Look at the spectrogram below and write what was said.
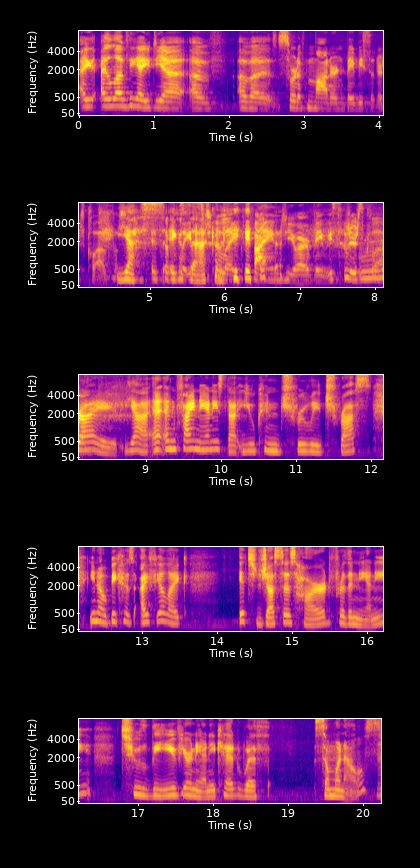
I, I love the idea of of a sort of modern babysitters club. Yes, It's a place exactly. to like find your babysitters club. Right. Yeah. And, and find nannies that you can truly trust, you know, because I feel like it's just as hard for the nanny to leave your nanny kid with someone else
